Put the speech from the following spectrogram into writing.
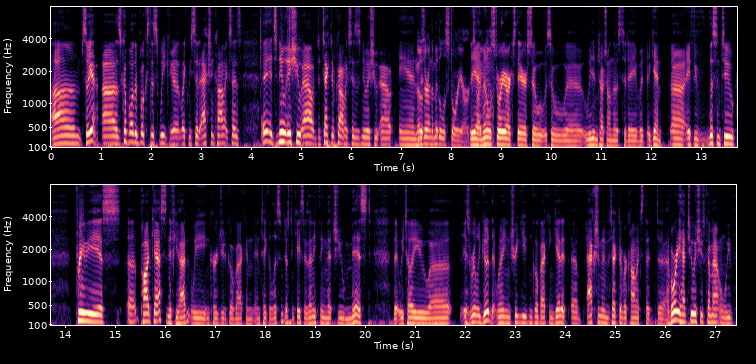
Um, so yeah, uh, there's a couple other books this week. Uh, like we said, Action Comics has its new issue out. Detective Comics has its new issue out, and And those are in the middle of story arcs. yeah, right middle now. story arcs there. So so uh, we didn't touch on those today, but again, uh, if you've listened to previous uh, podcasts, and if you hadn't, we encourage you to go back and, and take a listen, just in case there's anything that you missed that we tell you uh, is really good that might intrigue you. You can go back and get it. Uh, Action and Detective are comics that uh, have already had two issues come out, and we've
